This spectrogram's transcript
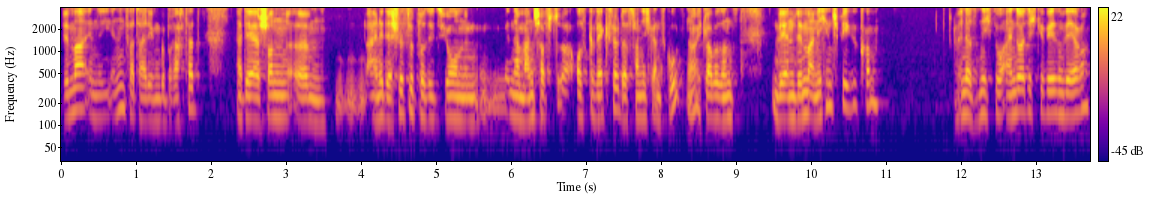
Wimmer in die Innenverteidigung gebracht hat, hat er schon ähm, eine der Schlüsselpositionen in der Mannschaft ausgewechselt. Das fand ich ganz gut. Ne? Ich glaube, sonst wären Wimmer nicht ins Spiel gekommen wenn das nicht so eindeutig gewesen wäre.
